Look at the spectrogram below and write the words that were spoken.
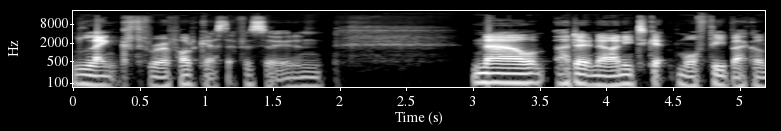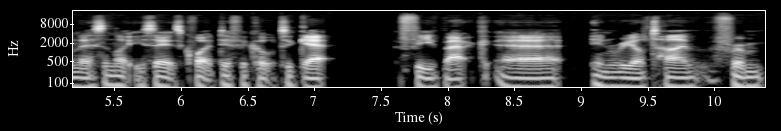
length for a podcast episode. And now I don't know. I need to get more feedback on this. And like you say, it's quite difficult to get feedback uh, in real time from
